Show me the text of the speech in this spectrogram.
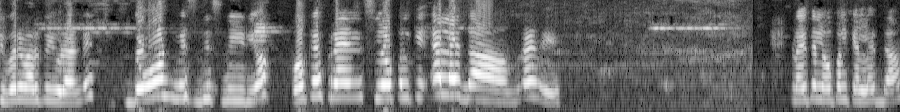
చివరి వరకు చూడండి. Don't miss this video okay friends లోపలికి వెళ్ళేద్దాం రండి ఇప్పుడైతే లోపలికి వెళ్ళేద్దాం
